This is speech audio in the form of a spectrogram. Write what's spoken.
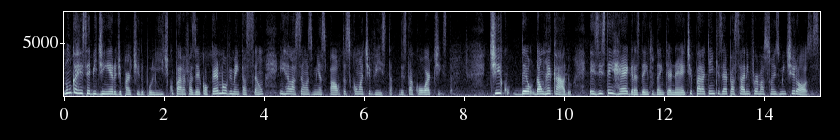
Nunca recebi dinheiro de partido político para fazer qualquer movimentação em relação às minhas pautas como ativista, destacou o artista. Tico deu, dá um recado. Existem regras dentro da internet para quem quiser passar informações mentirosas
